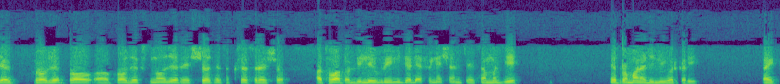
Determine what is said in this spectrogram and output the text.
જે પ્રોજેક્ટ પ્રોજેક્ટ્સનો જે રેશિયો છે સક્સેસ રેશિયો અથવા તો ડિલિવરીની જે ડેફિનેશન છે, સમજીએ, એ પ્રમાણે ડિલિવર કરી રાઈટ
